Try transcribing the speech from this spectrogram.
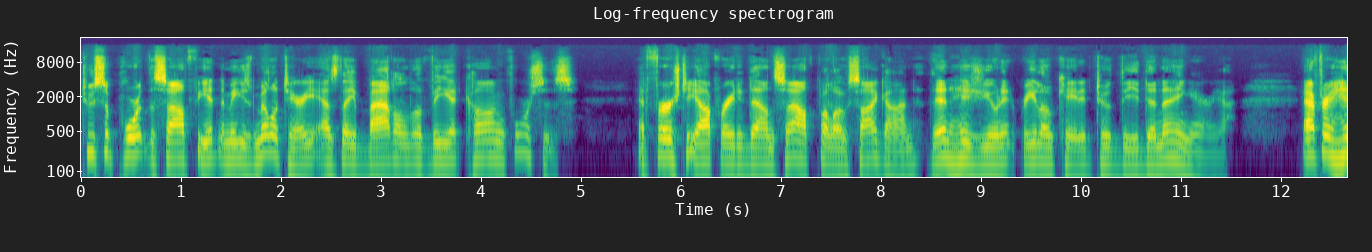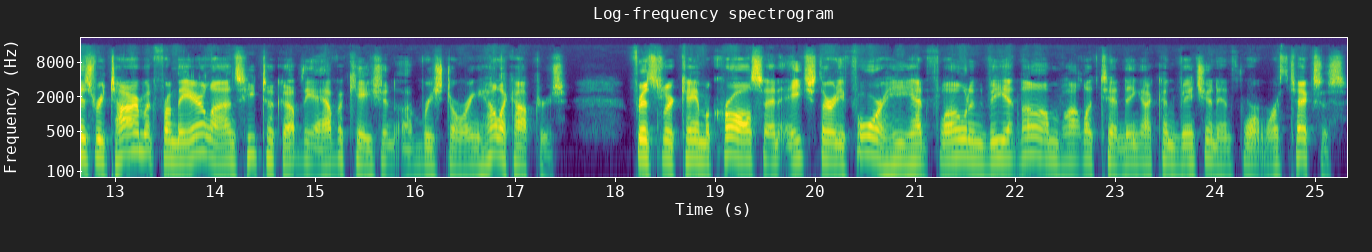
to support the South Vietnamese military as they battled the Viet Cong forces. At first, he operated down south below Saigon, then his unit relocated to the Da Nang area. After his retirement from the airlines, he took up the avocation of restoring helicopters. Fritzler came across an H 34 he had flown in Vietnam while attending a convention in Fort Worth, Texas.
